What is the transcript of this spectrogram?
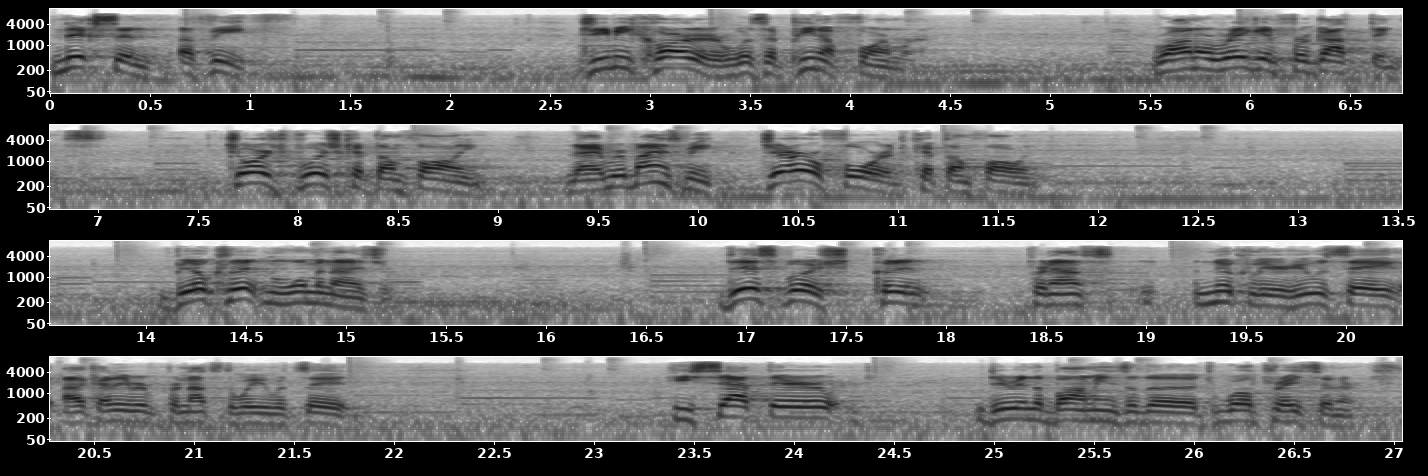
Nixon, a thief. Jimmy Carter was a peanut farmer. Ronald Reagan forgot things. George Bush kept on falling. That reminds me, Gerald Ford kept on falling. Bill Clinton, womanizer. This Bush couldn't pronounce nuclear. He would say, I can't even pronounce the way he would say it. He sat there during the bombings of the World Trade Centers.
